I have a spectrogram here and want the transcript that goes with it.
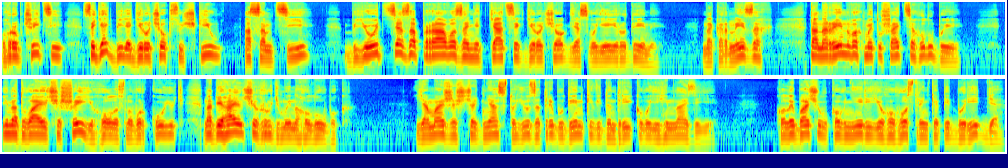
Горобчиці сидять біля дірочок сучків, а самці б'ються за право заняття цих дірочок для своєї родини. На карнизах та на ринвах метушаться голуби і, надуваючи шиї, голосно воркують, набігаючи грудьми на голубок. Я майже щодня стою за три будинки від Андрійкової гімназії. Коли бачу в ковнірі його гостреньке підборіддя,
